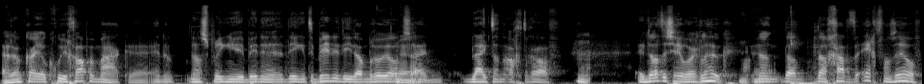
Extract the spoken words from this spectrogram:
Ja, dan kan je ook goede grappen maken. En dan, dan springen je binnen dingen te binnen die dan briljant Ja. zijn. Blijkt dan achteraf. Ja. En dat is heel erg leuk. Ja. En dan, dan, dan gaat het echt vanzelf.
